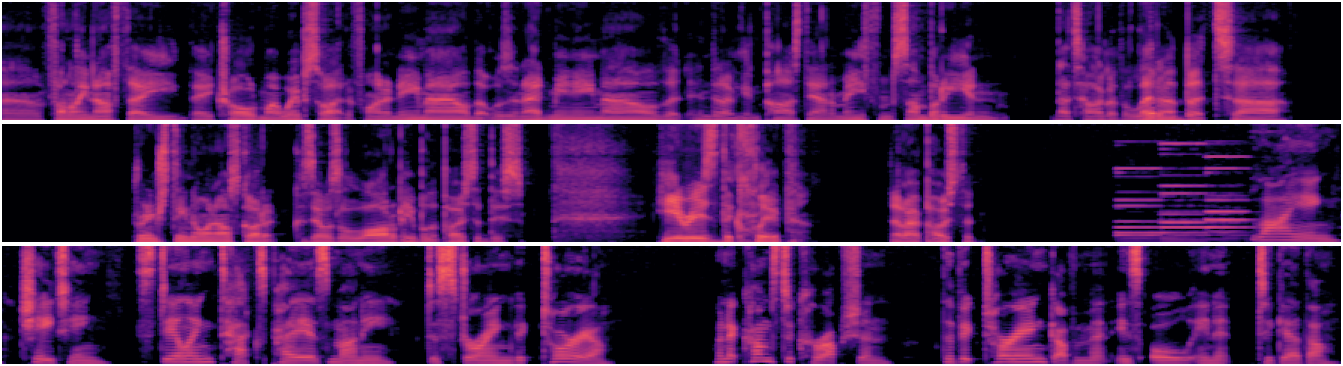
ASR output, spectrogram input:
Uh, funnily enough, they they trolled my website to find an email that was an admin email that ended up getting passed down to me from somebody, and that's how I got the letter. But uh, pretty interesting, no one else got it because there was a lot of people that posted this. Here is the clip that I posted. Lying, cheating, stealing taxpayers' money, destroying Victoria. When it comes to corruption, the Victorian government is all in it together.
